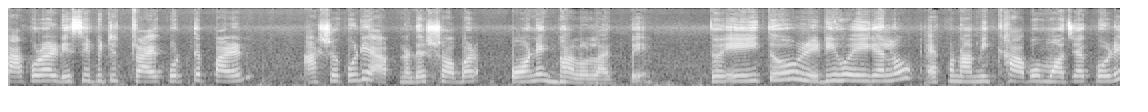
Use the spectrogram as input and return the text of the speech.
পাকোড়ার রেসিপিটি ট্রাই করতে পারেন। আশা করি আপনাদের সবার অনেক ভালো লাগবে। তো এই তো রেডি হয়ে গেল। এখন আমি খাব মজা করে।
